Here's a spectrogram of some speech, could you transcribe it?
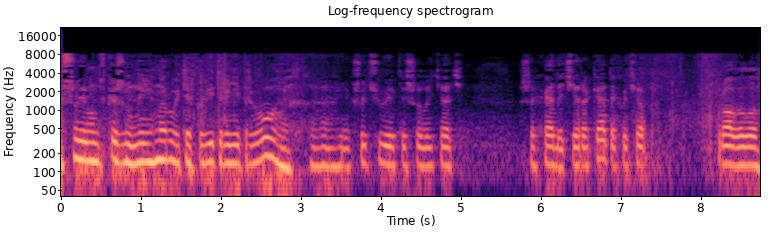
Що я вам скажу? Не ігноруйте повітряні тривоги. Якщо чуєте, що летять шахеди чи ракети, хоча б правило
